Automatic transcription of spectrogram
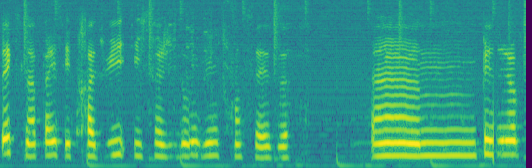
texte n'a pas été traduit. Il s'agit donc d'une française. Euh, Pénélope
